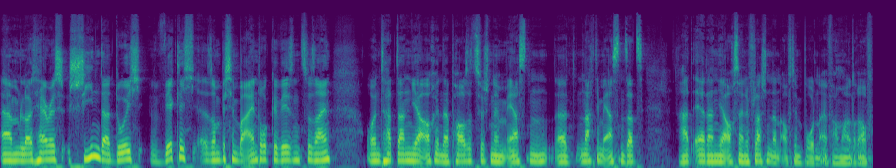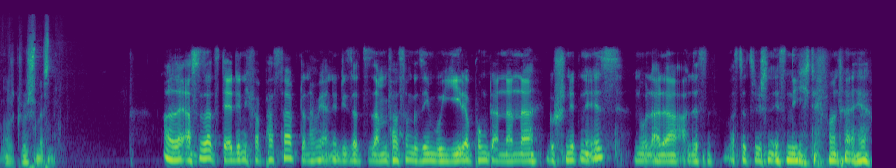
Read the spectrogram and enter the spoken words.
Ähm, Lloyd Harris schien dadurch wirklich äh, so ein bisschen beeindruckt gewesen zu sein und hat dann ja auch in der Pause zwischen dem ersten, äh, nach dem ersten Satz, hat er dann ja auch seine Flaschen dann auf den Boden einfach mal drauf geschmissen. Also der erste Satz, der, den ich verpasst habe, dann habe ich eine dieser Zusammenfassungen gesehen, wo jeder Punkt aneinander geschnitten ist. Nur leider alles, was dazwischen ist, nicht. Von daher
